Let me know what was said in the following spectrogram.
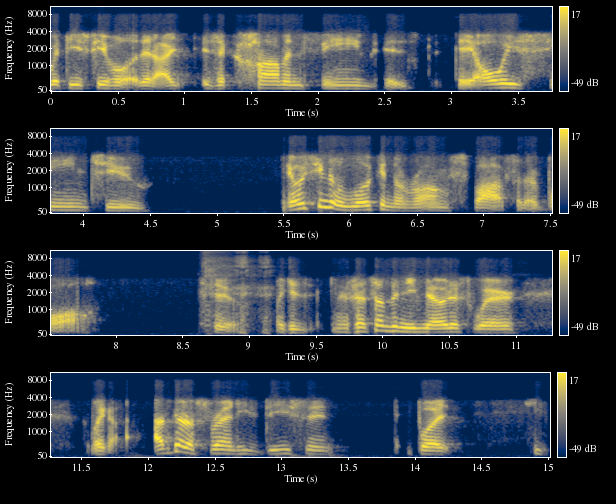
with these people that I is a common theme is they always seem to they always seem to look in the wrong spot for their ball too. like is, is that something you've noticed where like I've got a friend, he's decent, but he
